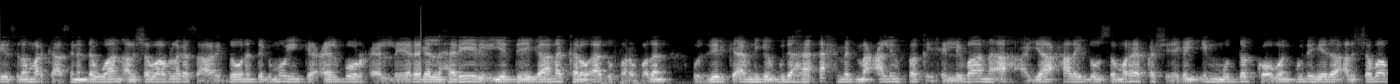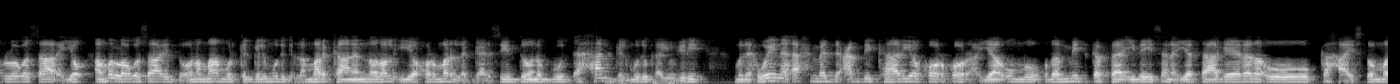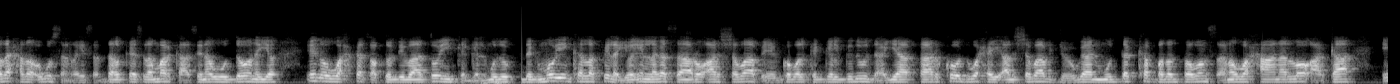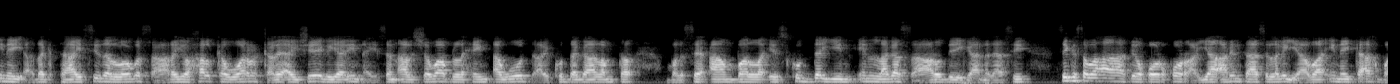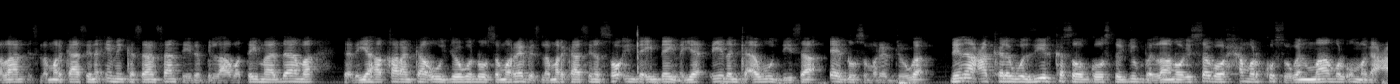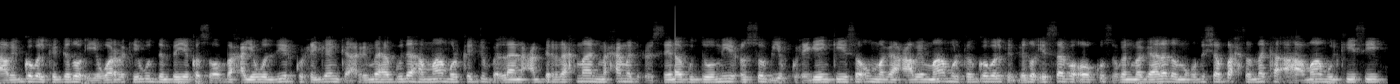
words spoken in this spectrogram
arrintaasi islamarkaasina dhowaan al-shabaab laga saari doono degmooyinka ceelbuur ceeldheere galhareeri iyo deegaano kaloo aad u fara badan. Wasiirka amniga gudaha axmed macalin faqi xildhibaana ah ayaa xalay dhuusamareeb ka sheegay in muddo kooban gudaheeda al-shabaab looga saarayo ama looga saari doono maamulka galmudug. Islamarkaana nolol iyo horumar la gaarsiin doono guud ahaan galmudug ayuu yidhi madaxweyne axmed cabdi kaariyo qoorqoor ayaa u muuqda mid ka faa'iidaysanaya taageerada uu ka haysto madaxda ugu sarraysa dalka islamarkaasina uu doonayo inuu wax ka qabto dhibaatooyinka galmudug. Degmooyinka la filayo in laga saaro al-shabaab ee gobolka galgaduud ayaa qaarkood waxay al-shabaab joogaan muddo ka badan toban sano waxaana loo arkaa inay adag tahay sida looga saarayo halka warar kale ay sheegayaan in aysan al-shabaab lahayn awood ay ku dagaalamto balse aanba la isku dayin in laga saaro deegaanadaasi si. Kastaba ha ahaatee qoorqoor ayaa arrintaasi laga yaabaa inay ka aqbalaan islamarkaasina iminka saansaanteyda bilaabatay maadaama taliyaha qaranka uu joogo dhuusamareeb islamarkaasina soo indha indhaynaya ciidanka awoodiisa ee dhuusamareeb jooga. Dhinaca kale wasiir ka soo goosta jubbaland oo isagoo xamar ku sugan maamul u magacaabay gobolka gado iyo wararkii ugu dambeeyey ka soo baxaya wasiir ku-xigeenka arrimaha gudaha maamulka jubbaland cabdiraxmaan maxamed xuseen. Guddoomiye cusub iyo ku-xigeenkiisa u magacaabay maamulka gobolka gado isaga oo ku sugan magaalada muqdisho baxsadna ka ahaa maamulkiisii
